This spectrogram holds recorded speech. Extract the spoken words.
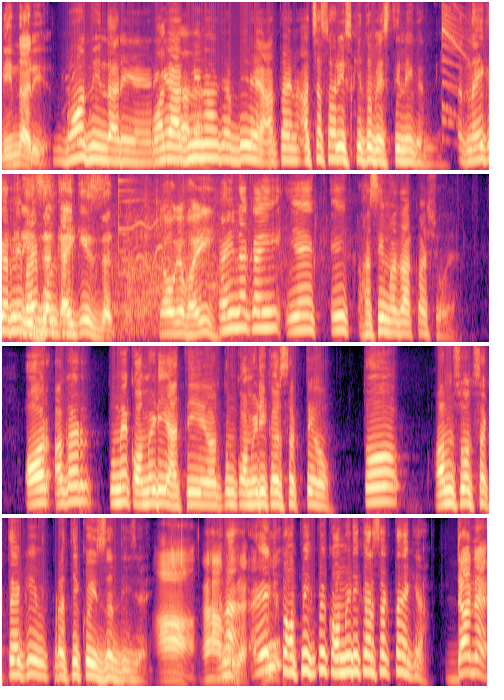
नींद आ रही है? बहुत नींद आ रही है। ये आदमी ना जब भी आता है ना अच्छा सॉरी इसकी तो बेइज्जती नहीं करनी। नहीं करनी भाई इज़्ज़त हूँ। की इज़्ज़त? क्या हो गया भाई? कहीं ना कहीं ये एक, हँसी मज़ाक का शो है। और अगर तुम्हें कॉमेडी आती है और तुम कॉमेडी कर सकते हो तो हम सोच सकते हैं कि प्रतीक को इज़्ज़त दी जाए। हाँ। है ना? एक टॉपिक पे कॉमेडी कर सकता है क्या? डन है।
